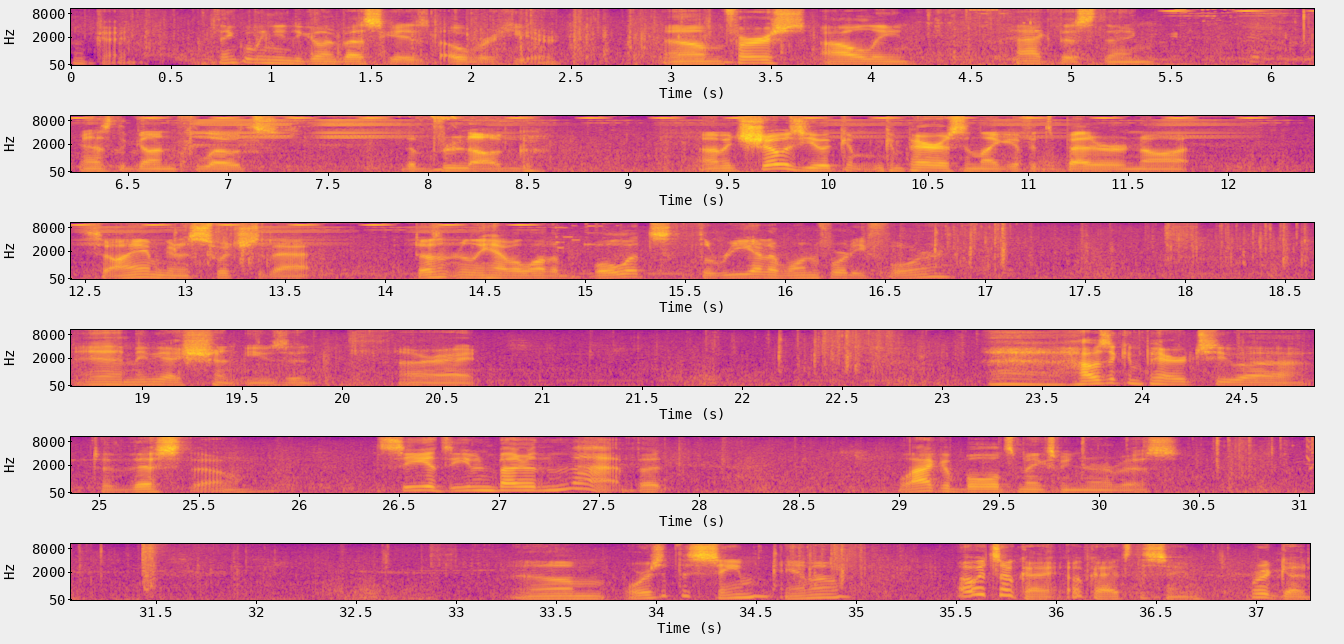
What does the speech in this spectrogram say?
Okay. I think what we need to go investigate is over here. Um, first, Owly, hack this thing as the gun floats. The vlog. Um, it shows you a com comparison, like if it's better or not. So I am gonna switch to that. Doesn't really have a lot of bullets. Three out of 144. Yeah, maybe I shouldn't use it. All right. How's it compared to uh, to this though? See, it's even better than that, but lack of bullets makes me nervous. Um, or is it the same ammo? Oh, it's okay. Okay, it's the same. We're good.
